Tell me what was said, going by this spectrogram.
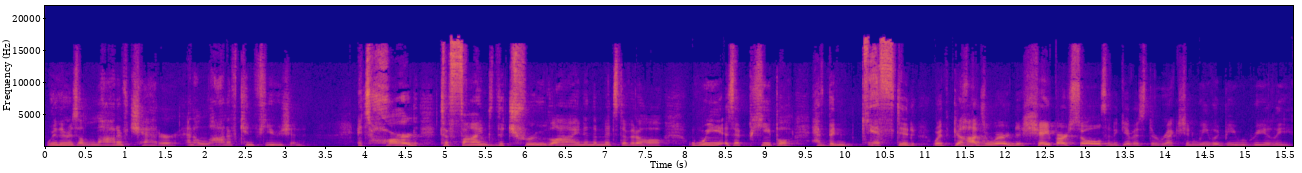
where there is a lot of chatter and a lot of confusion. It's hard to find the true line in the midst of it all. We as a people have been gifted with God's word to shape our souls and to give us direction. We would be really,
